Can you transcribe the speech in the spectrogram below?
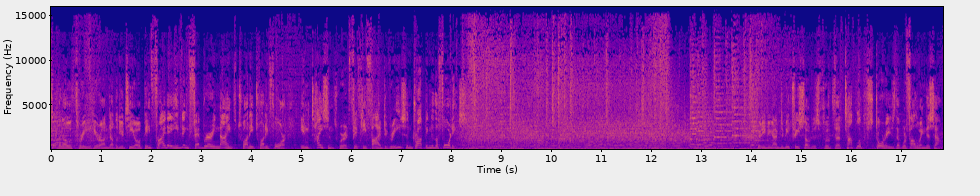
703 here on WTOP, Friday evening, February 9th, 2024. In Tysons, we're at 55 degrees and dropping to the 40s. Good evening, I'm Dimitri Sotis with the top local stories that we're following this hour.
